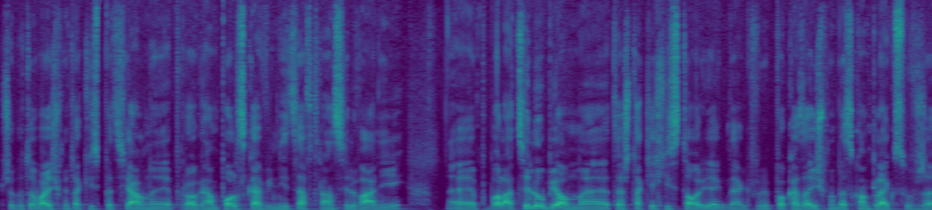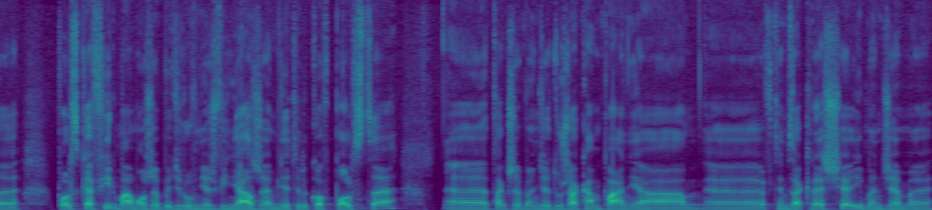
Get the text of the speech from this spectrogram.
Przygotowaliśmy taki specjalny program Polska Winnica w Transylwanii. E, Polacy lubią e, też takie historie, jakby pokazaliśmy bez kompleksów, że polska firma może być również winiarzem nie tylko w Polsce. E, Także będzie duża kampania w tym zakresie i będziemy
